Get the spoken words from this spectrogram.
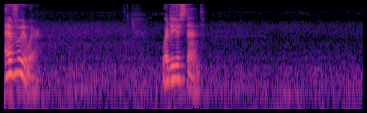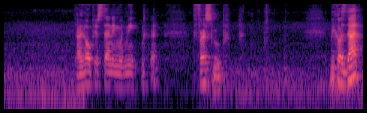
everywhere. Where do you stand? I hope you're standing with me. First group. Because that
